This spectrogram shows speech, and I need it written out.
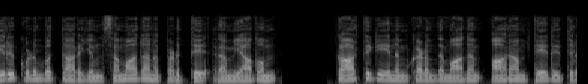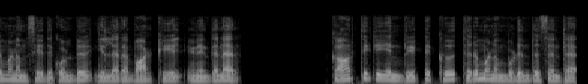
இரு குடும்பத்தாரையும் சமாதானப்படுத்தி ரம்யாவும் கார்த்திகேயனும் கடந்த மாதம் ஆறாம் தேதி திருமணம் செய்து கொண்டு இல்லற வாழ்க்கையில் இணைந்தனர். கார்த்திகேயன் வீட்டுக்கு திருமணம் முடிந்து சென்ற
